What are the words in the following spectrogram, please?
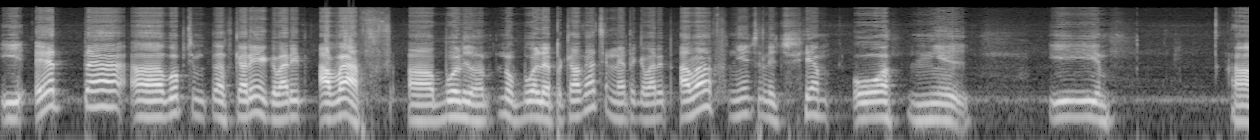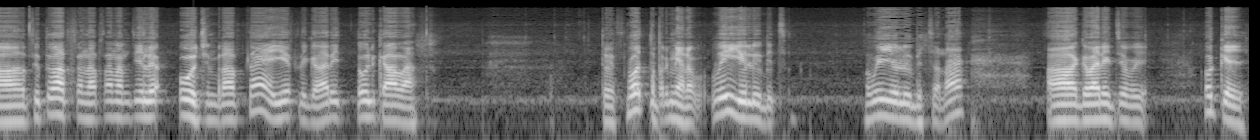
И это а, в общем-то, скорее говорит о вас, а, более, ну, более показательно это говорит о вас, нежели чем о ней. И а, ситуация на самом деле очень простая, если говорить только о вас. То есть, вот, например, вы ее любите, вы ее любите, да, а, говорите вы. Окей,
